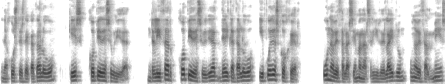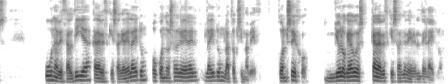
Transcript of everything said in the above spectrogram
en ajustes de catálogo que es copia de seguridad. Realizar copia de seguridad del catálogo y puedo escoger una vez a la semana al salir del Lightroom, una vez al mes, una vez al día, cada vez que salga del Lightroom o cuando salga del Lightroom la próxima vez. Consejo, yo lo que hago es cada vez que salga del, del Lightroom.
